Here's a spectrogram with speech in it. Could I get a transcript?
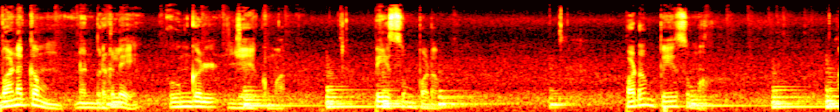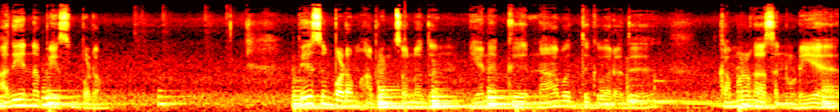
வணக்கம் நண்பர்களே உங்கள் ஜெயக்குமார். பேசும் படம். படம் பேசுமா? அது என்ன பேசும் படம்? பேசும் படம் அப்படின்னு சொன்னதும் எனக்கு ஞாபகத்துக்கு வர்றது கமல்ஹாசனுடைய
